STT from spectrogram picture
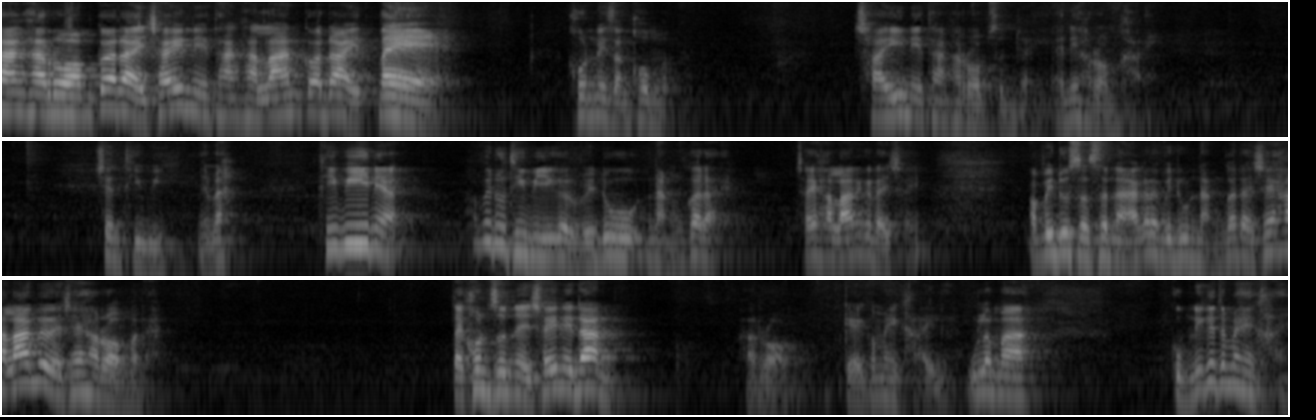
ทางฮารอมก็ได้ใช้ในทางฮาลาลก็ได้ แต่ คนในสังคมใช้ในทางฮารอมส่วนใหญ่ อันนี้ฮารอมขาย เช่นทีวีเห็นไหมทีวีเนี่ยเขาไปดูทีวีก็ไปดูหนังก็ได้ ใช้ฮาลาลก็ได้ใช้ เอาไปดูศาสนาก็ได้ไปดูหนังก็ได้ใช้ฮาลาลก็ได้ใช้ฮารอมก็ได้ แต่คนส่วนใหญ่ใช้ในด้านฮารอม แกก็ไม่ให้ขายเลย อุลามากลุ่มนี้ก็จะไม่ให้ขาย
